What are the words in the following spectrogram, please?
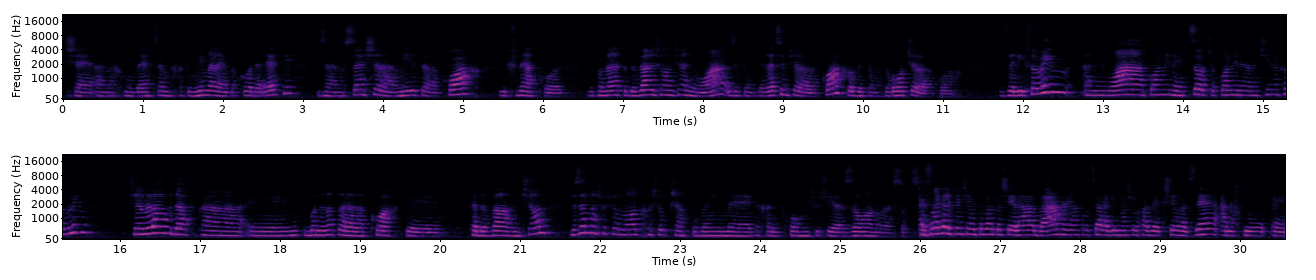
שאנחנו בעצם חתומים עליהם בקוד האתי, זה הנושא של להעמיד את הלקוח לפני הכל. זאת אומרת, הדבר הראשון שאני רואה זה את האינטרסים של הלקוח ואת המטרות של הלקוח. ולפעמים אני רואה כל מיני עצות שכל מיני אנשים מקבלים, שהן לאו דווקא אה, מתבוננות על הלקוח כ, כדבר הראשון, וזה משהו שהוא מאוד חשוב כשאנחנו באים אה, ככה לבחור מישהו שיעזור לנו לעשות סדר. אז רגע לפני שאני עוברת לשאלה הבאה, אני רק רוצה להגיד משהו אחד בהקשר הזה. אנחנו, אה,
